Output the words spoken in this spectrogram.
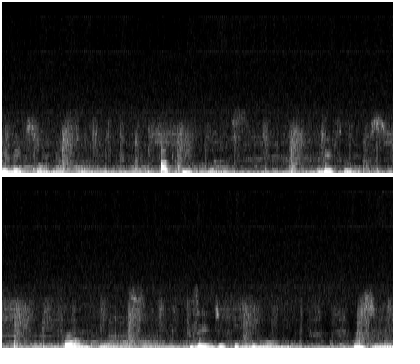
Yemek sonrası Aktif Plus, Detox, Form Plus, Zencefil Limon, Huzur,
